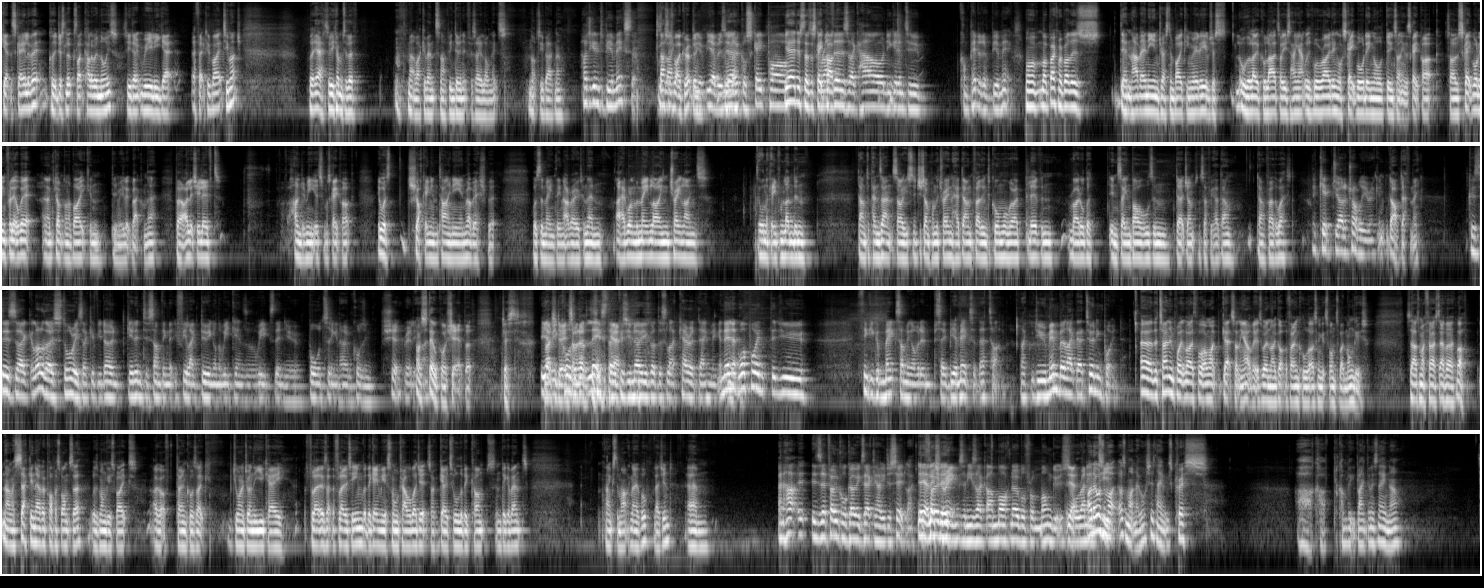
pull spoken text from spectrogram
get the scale of it because it just looks like colour and noise, so you don't really get affected by it too much. But yeah, so you come to the mountain bike events, and I've been doing it for so long, it's not too bad now. How'd you get into BMX then? That's just what I grew up do doing. you- yeah, but is it Yeah. a local skate park? Yeah, just there's a skate park. brothers, like how do you get into competitive BMX? Well, my, both my brothers didn't have any interest in biking really. It was just all the local lads I used to hang out with were riding or skateboarding or doing something at the skate park. So I was skateboarding for a little bit and I jumped on a bike and didn't really look back from there. But I literally lived 100 meters from a skate park. It was shocking and tiny and rubbish, but was the main thing that I rode. And then I had one of the main line train lines, the one that came from London down to Penzance. So I used to just jump on the train head down further into Cornwall where I live and ride all the insane bowls and dirt jumps and stuff we had down down further west. It kept you out of trouble, you reckon? Oh, definitely. Because there's like a lot of those stories, like if you don't get into something that you feel like doing on the weekends or the weeks, then you're bored sitting at home causing shit, really. I right? still cause shit, but just yeah, actually but do it it in cause a bit else. less though, Yeah. because you know you've got this like carrot dangling. And then Yeah. at what point did you think you could make something of it in say BMX at that time? Like, do you remember like that turning point? Uh, the turning point where I thought I might get something out of it is when I got the phone call that I was going to get sponsored by Mongoose. So that was my first ever, well, no, my second ever proper sponsor was Mongoose Bikes. I got a phone call, it was like, do you want to join the UK flow? It was like the flow team, but they gave me a small travel budget so I could go to all the big comps and big events. Thanks to Mark Noble, legend. Um, And how i- that phone call go exactly how you just said? Like the Yeah, phone literally. rings and he's like, "I'm Mark Noble from Mongoose." yeah. Or running Oh, the no, it wasn't. Mark, it wasn't Mark Noble. What's his name? It was Chris. Oh, God, I completely blanked on his name now.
